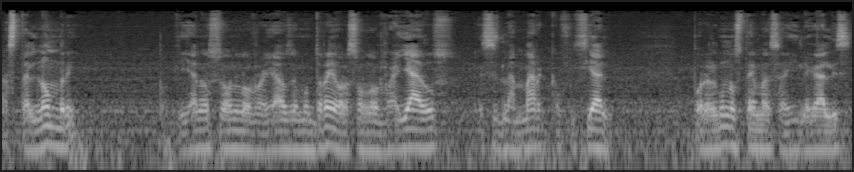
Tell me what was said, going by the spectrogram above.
hasta el nombre, porque ya no son los Rayados de Monterrey, ahora son los Rayados. Esa es la marca oficial, por algunos temas ahí legales.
